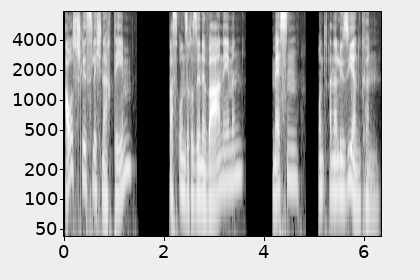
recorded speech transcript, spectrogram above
ausschließlich nach dem, was unsere Sinne wahrnehmen, messen und analysieren können.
